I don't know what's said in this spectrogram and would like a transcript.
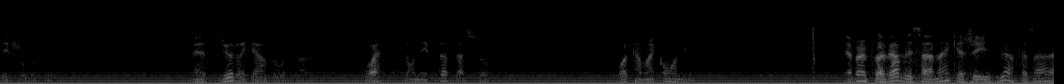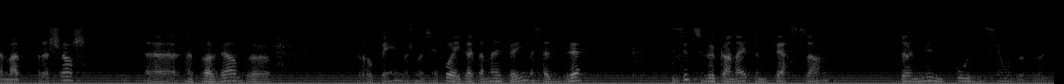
ces choses-là. Mais Dieu regarde au cœur. Voit si on est prêt à ça. Voit comment qu'on est. Il y avait un proverbe récemment que j'ai vu en faisant ma petite recherche. Euh, un proverbe euh, je ne me souviens pas exactement du pays, mais ça disait si tu veux connaître une personne, donne-lui une position d'autorité.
